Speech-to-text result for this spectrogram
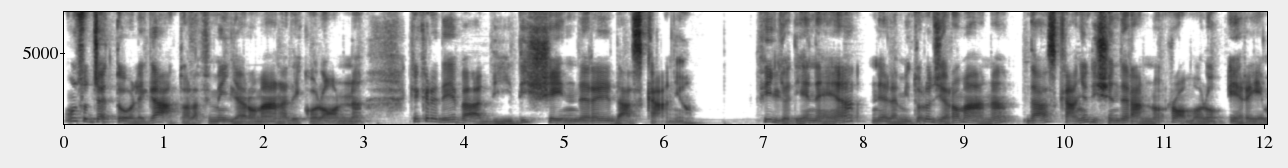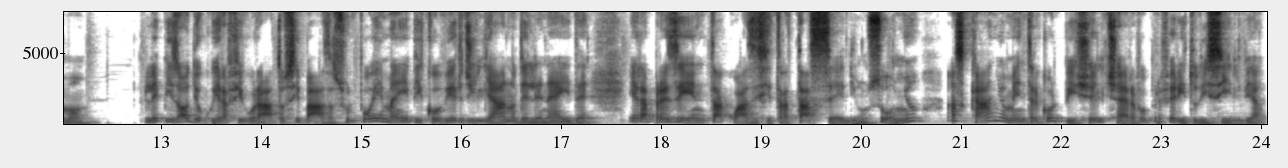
Un soggetto legato alla famiglia romana dei Colonna che credeva di discendere da Ascanio. Figlio di Enea, nella mitologia romana da Ascanio discenderanno Romolo e Remo. L'episodio qui raffigurato si basa sul poema epico virgiliano dell'Eneide e rappresenta, quasi si trattasse di un sogno, Ascanio mentre colpisce il cervo preferito di Silvia,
